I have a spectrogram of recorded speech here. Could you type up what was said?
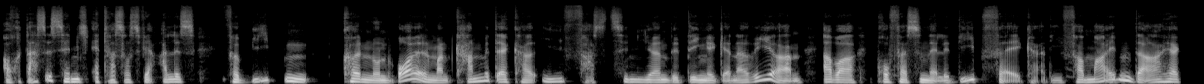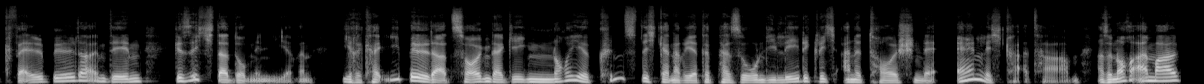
Auch das ist ja nicht etwas, was wir alles verbieten können und wollen. Man kann mit der KI faszinierende Dinge generieren. Aber professionelle Deepfaker, die vermeiden daher Quellbilder, in denen Gesichter dominieren. Ihre KI-Bilder erzeugen dagegen neue künstlich generierte Personen, die lediglich eine täuschende Ähnlichkeit haben. Also noch einmal,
